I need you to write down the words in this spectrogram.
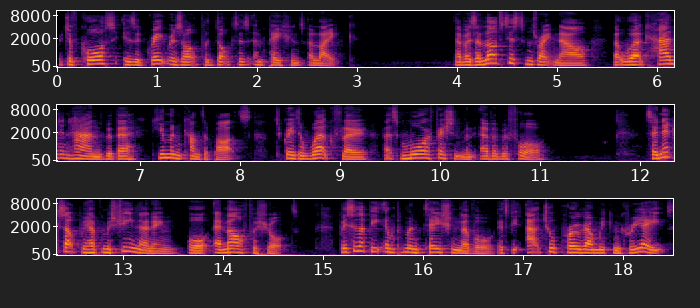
which of course is a great result for doctors and patients alike. Now there's a lot of systems right now that work hand in hand with their human counterparts to create a workflow that's more efficient than ever before. So next up we have machine learning, or ML for short. This is at the implementation level. It's the actual program we can create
